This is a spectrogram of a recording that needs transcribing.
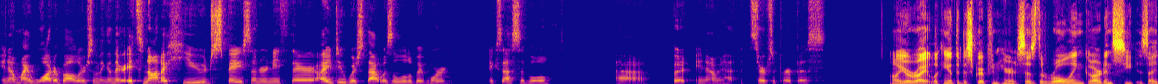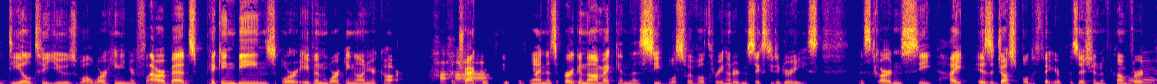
you know, my water bottle or something in there. It's not a huge space underneath there. I do wish that was a little bit more accessible. Uh, but you know, it, ha- it serves a purpose. Oh, you're right. Looking at the description here, it says the rolling garden seat is ideal to use while working in your flower beds, picking beans, or even working on your car. The tractor seat design is ergonomic and the seat will swivel 360 degrees. This garden seat height is adjustable to fit your position of oh, comfort. Oh,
